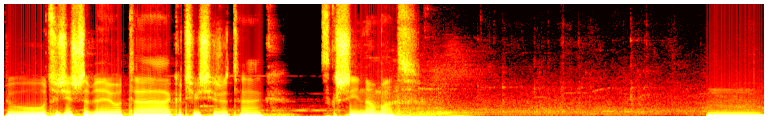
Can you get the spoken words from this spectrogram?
Tu coś jeszcze było, tak, oczywiście, że tak. Skrzyni nomad. Mm.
